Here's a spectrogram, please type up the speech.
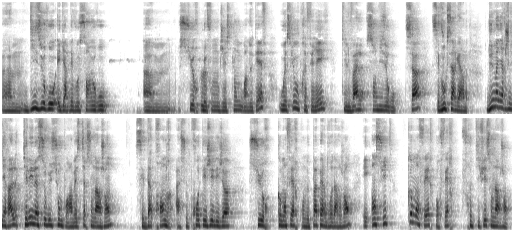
10 euh, euros et garder vos 100 euros euh, sur le fonds de gestion ou un ETF, ou est-ce que vous préférez qu'ils valent 110 euros? Ça, c'est vous que ça regarde. D'une manière générale, quelle est la solution pour investir son argent? C'est d'apprendre à se protéger déjà sur comment faire pour ne pas perdre d'argent et ensuite comment faire pour faire fructifier son argent.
